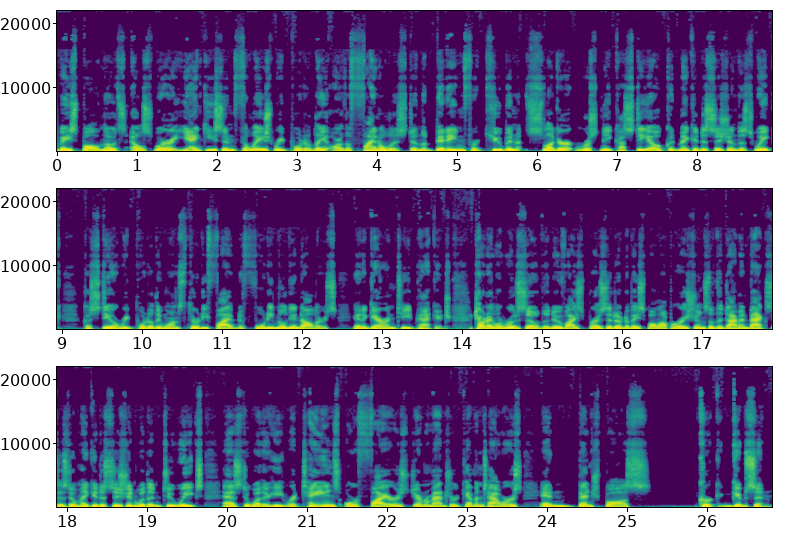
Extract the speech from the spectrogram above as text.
Baseball notes elsewhere Yankees and Phillies reportedly are the finalists in the bidding for Cuban slugger Rusney Castillo. Could make a decision this week. Castillo reportedly wants 35 to 40 million dollars in a guaranteed package. Tony La Russa, the new vice president of baseball operations of the Diamondbacks, says he'll make a decision within two weeks as to whether he retains or fires general manager Kevin Towers and bench boss Kirk Gibson.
